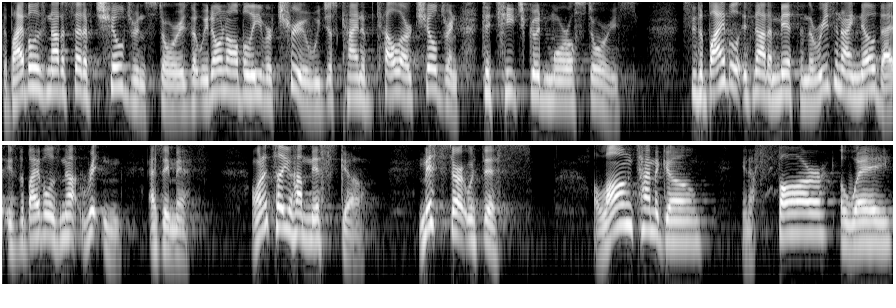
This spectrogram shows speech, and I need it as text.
The Bible is not a set of children's stories that we don't all believe are true. We just kind of tell our children to teach good moral stories. See, the Bible is not a myth, and the reason I know that is the Bible is not written as a myth. I want to tell you how myths go. Myths start with this a long time ago in a far away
